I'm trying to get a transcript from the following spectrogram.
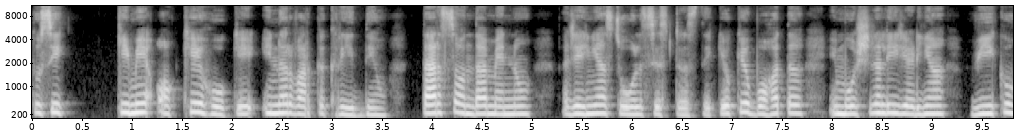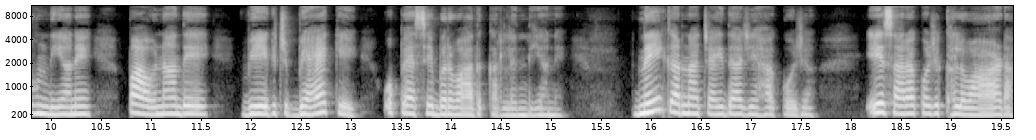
ਤੁਸੀਂ ਕਿਵੇਂ ਔਖੇ ਹੋ ਕੇ ਇਨਰ ਵਰਕ ਖਰੀਦਦੇ ਹੋ ਤਰਸ ਆਉਂਦਾ ਮੈਨੂੰ ਅਜਿਹੀਆਂ ਸੋਲ ਸਿਸਟਰਸ ਤੇ, ਕਿਉਂਕਿ ਉਹ ਬਹੁਤ ਇਮੋਸ਼ਨਲੀ ਜਿਹੜੀਆਂ ਵੀਕ ਹੁੰਦੀਆਂ ਨੇ, ਭਾਵਨਾ ਦੇ ਵੇਗ 'ਚ ਬਹਿ ਕੇ ਉਹ ਪੈਸੇ ਬਰਬਾਦ ਕਰ ਲੈਂਦੀਆਂ ਨੇ। ਨਹੀਂ ਕਰਨਾ ਚਾਹੀਦਾ ਅਜਿਹਾ ਕੁਝ। ਇਹ ਸਾਰਾ ਕੁਝ ਖਲਵਾੜ ਆ,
